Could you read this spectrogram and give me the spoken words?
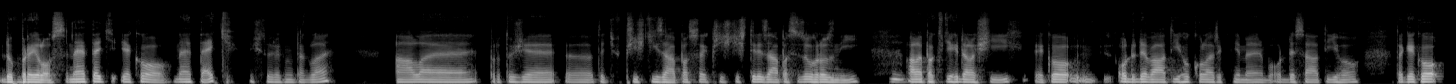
dobrý los. Ne teď, jako, ne teď, když to řeknu takhle, ale protože uh, teď v příštích zápasech, příští čtyři zápasy jsou hrozný, hmm. ale pak v těch dalších, jako od devátého kola řekněme, nebo od desátého, tak jako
